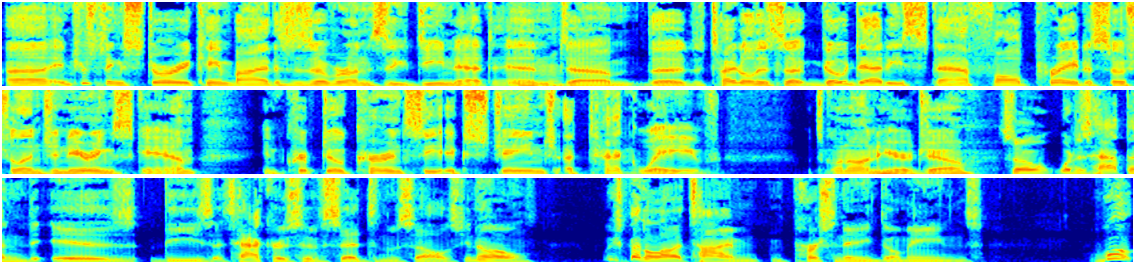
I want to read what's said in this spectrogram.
Uh, interesting story came by. This is over on ZDNet, and mm-hmm. um, the, the, title is uh, GoDaddy staff fall prey to social engineering scam in cryptocurrency exchange attack wave. What's going on here, Joe? So, what has happened is these attackers have said to themselves, you know, we spend a lot of time impersonating domains. What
